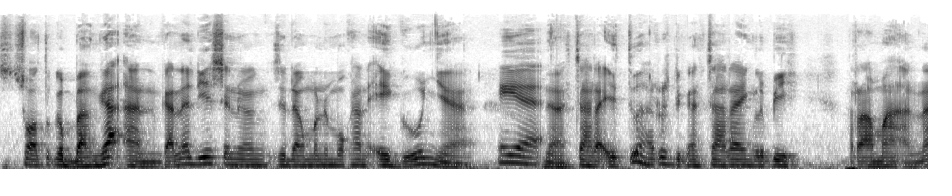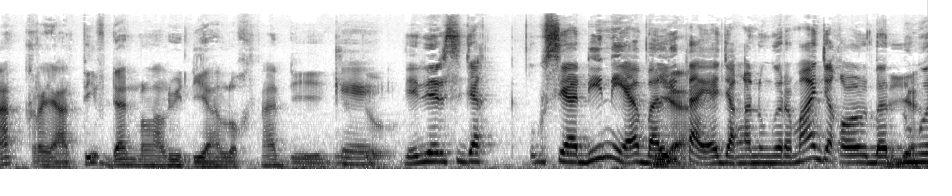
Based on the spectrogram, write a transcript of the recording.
suatu kebanggaan karena dia sedang sedang menemukan egonya. Iya. Nah cara itu harus dengan cara yang lebih ramah anak, kreatif dan melalui dialog tadi. Okay. Gitu. Jadi dari sejak usia dini ya balita yeah. ya jangan nunggu remaja. Kalau baru yeah, nunggu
